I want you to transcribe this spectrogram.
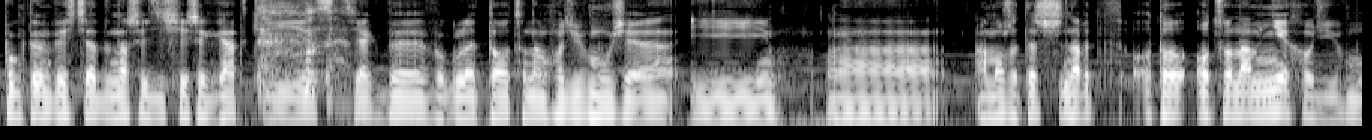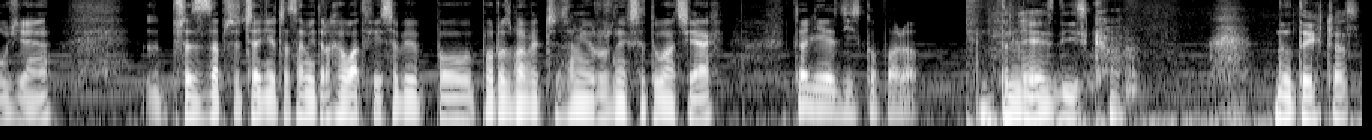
punktem wyjścia do naszej dzisiejszej gadki jest jakby w ogóle to, co nam chodzi w muzie i... e, a może też nawet o to, o co nam nie chodzi w muzie. Przez zaprzeczenie czasami trochę łatwiej sobie po, porozmawiać czasami o różnych sytuacjach. To nie jest disco polo. To nie jest disco. Dotychczas.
